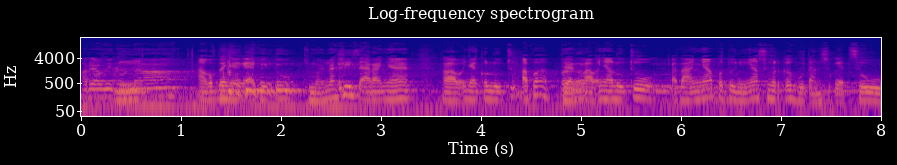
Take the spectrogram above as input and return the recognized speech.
Arya Wiguna. Aku tanya kayak gitu, gimana sih caranya lawaknya ke lucu apa biar lawaknya lucu? Katanya petunjuknya suruh ke hutan Suketsu.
